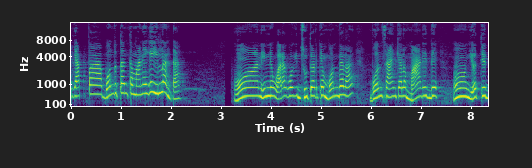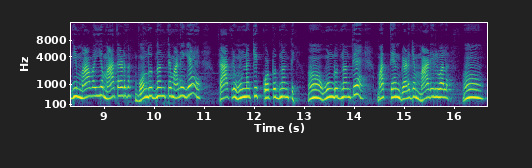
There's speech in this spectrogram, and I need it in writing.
ಯಪ್ಪ ಬಂದುತ್ತಂತ ಮನೆಗೆ ಇಲ್ಲಂತ? ಹ್ಞೂ, ನಿನ್ನೆ ಹೊರಗೆ ಹೋಗಿ ಸುತ್ತಾಡ್ಕೊಂಡ್ ಬಂದಲ್ಲ, ಬಂದು ಸಾಯಂಕಾಲ ಮಾಡಿದ್ದೆ. ಹ್ಞೂ, ಎತ್ತಿದ್ ನಿಮ್ಮ ಮಾವಯ್ಯ ಮಾತಾಡ್ದ, ಬಂದದ್ನಂತೆ ಮನೆಗೆ. ರಾತ್ರಿ ಉಣ್ಣಕ್ಕೆ ಕೊಟ್ಟದ್ನಂತೆ. ಹ್ಞೂ, ಉಂಡದ್ನಂತೆ. ಮತ್ತೇನು ಬೆಳಗ್ಗೆ ಮಾಡಿಲ್ವಲ್ಲ? ಹ್ಞೂ.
